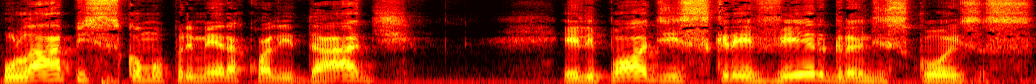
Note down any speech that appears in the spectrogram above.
O lápis, como primeira qualidade, ele pode escrever grandes coisas,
